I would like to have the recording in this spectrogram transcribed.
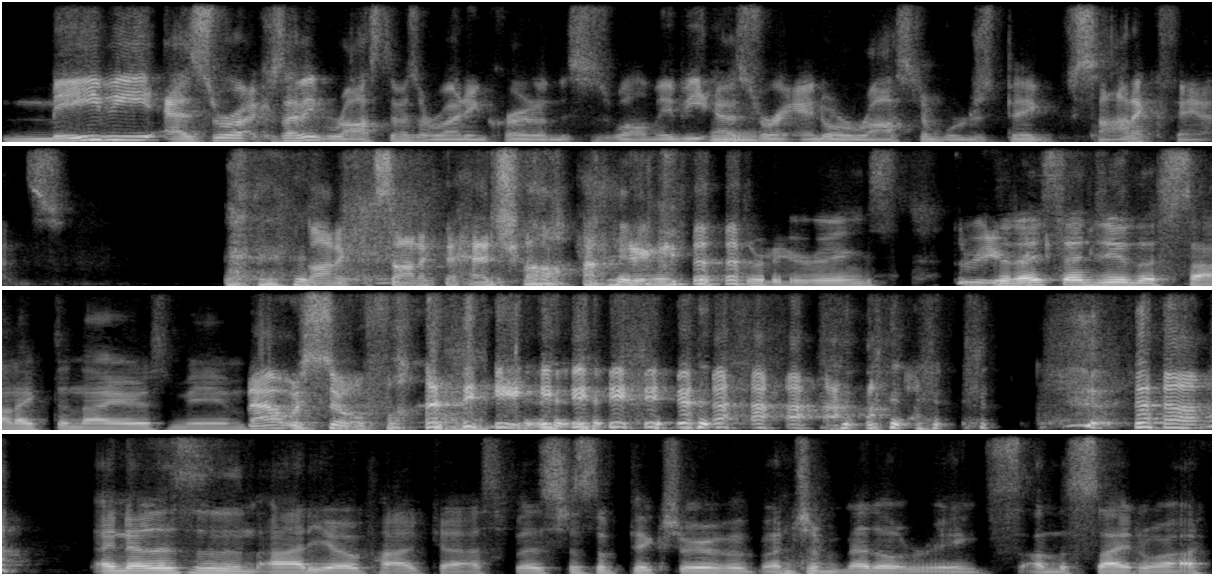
Maybe Ezra, because I think Rostam has a writing credit on this as well. Maybe mm. Ezra and or Rostam were just big Sonic fans. Sonic Sonic the Hedgehog. the three rings. Three Did rings. I send you the Sonic deniers meme? That was so funny. I know this is an audio podcast, but it's just a picture of a bunch of metal rings on the sidewalk.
